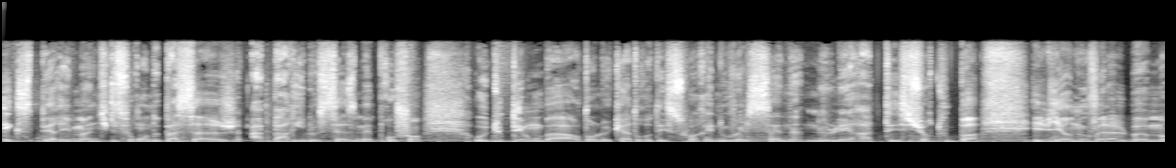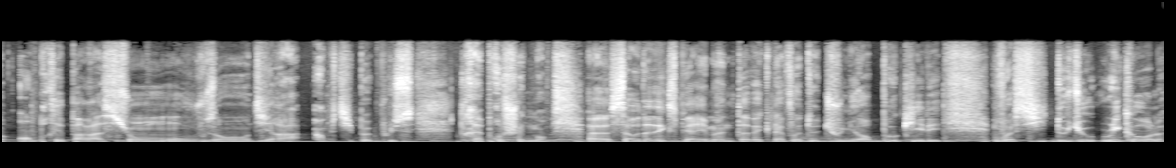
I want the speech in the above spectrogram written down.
Experiment. Ils seront de passage à Paris le 16 mai prochain au Duc des Lombards dans le cadre des soirées Nouvelle Scène. Ne les ratez surtout pas. Il y a un nouvel album en préparation. On vous en dira un petit peu plus très prochainement. Euh, Saudade Experiment avec la voix de Junior Bokele. Voici Do You Recall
